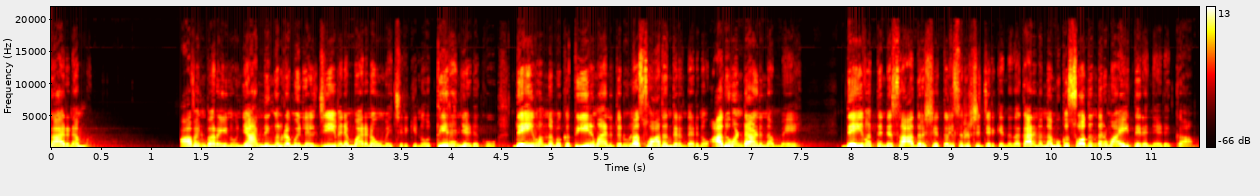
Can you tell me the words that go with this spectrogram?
കാരണം അവൻ പറയുന്നു ഞാൻ നിങ്ങളുടെ മുന്നിൽ ജീവനും മരണവും വെച്ചിരിക്കുന്നു. തിരഞ്ഞെടുക്കൂ. ദൈവം നമുക്ക് തീരുമാനത്തിനുള്ള സ്വാതന്ത്ര്യം തരുന്നു. അതുകൊണ്ടാണ് നമ്മെ ദൈവത്തിന്റെ സാദൃശ്യത്തിൽ സൃഷ്ടിച്ചിരിക്കുന്നത്. കാരണം നമുക്ക് സ്വതന്ത്രമായി തിരഞ്ഞെടുക്കാം.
